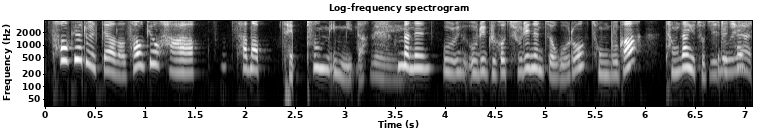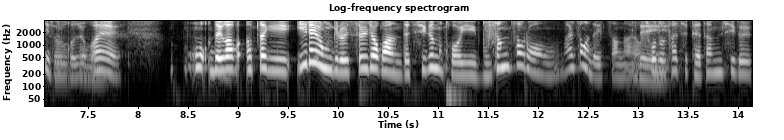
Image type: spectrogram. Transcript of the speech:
석유를 떼어넣은 석유화학 산업 제품입니다. 네. 그러면은 우리, 우리 그거 줄이는 쪽으로 정부가 당장의 조치를 취할 수 있는. 거죠. 어. 예. 어, 내가 갑자기 일회용기를 쓰려고 하는데 지금은 거의 무상처럼 활성화돼 있잖아요. 네. 저도 사실 배담식을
